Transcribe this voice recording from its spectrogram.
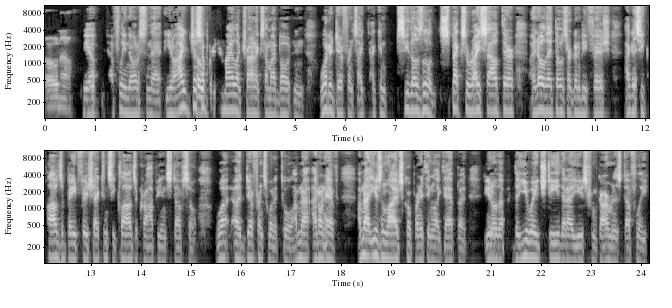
oh no. Yep, definitely noticing that. You know, I just Oh. upgraded my electronics on my boat, and what a difference! I I can see those little specks of rice out there. I know that those are going to be fish. I can see clouds of bait fish. I can see clouds of crappie and stuff. So, what a difference! What a tool! I'm not. I don't have. I'm not using live scope or anything like that. But you know, the the UHD that I use from Garmin is definitely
